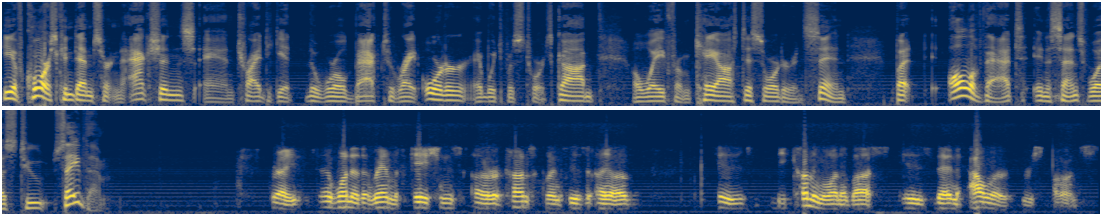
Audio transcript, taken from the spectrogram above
he of course condemned certain actions and tried to get the world back to right order, eh, which was towards God, away from chaos, disorder, and sin. But all of that, in a sense, was to save them. Right. One of the ramifications or consequences of his becoming one of us is then our response.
